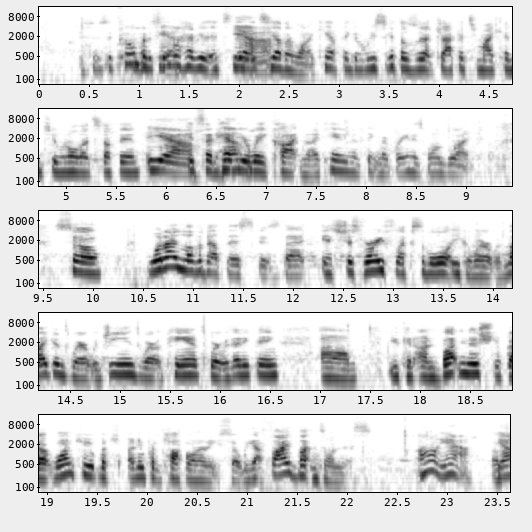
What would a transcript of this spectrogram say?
Is it comb? But it's a Yeah. little heavier. It's the, Yeah. it's the other one. I can't think of it. We used to get those uh, jackets from I Can Too and all that stuff in. Yeah. It's that Yep. heavier weight cotton. I can't even think. My brain is going blank. So, what I love about this is that it's just very flexible. You can wear it with leggings, wear it with jeans, wear it with pants, wear it with anything. Um, you can unbutton this. You've got one, two, but I didn't put a top on underneath. So we got five buttons on this. Oh yeah. Yep.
